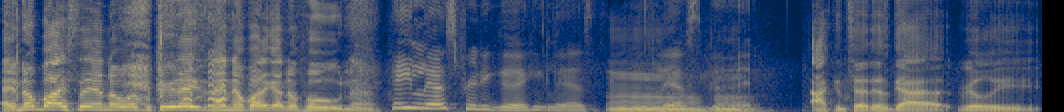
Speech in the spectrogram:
Ain't nobody staying nowhere for three days and ain't nobody got no food now. He lives pretty good. He lives. He lives Mm-hmm. good. I can tell this guy really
